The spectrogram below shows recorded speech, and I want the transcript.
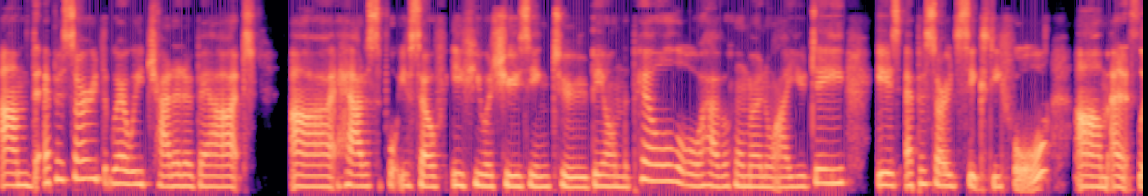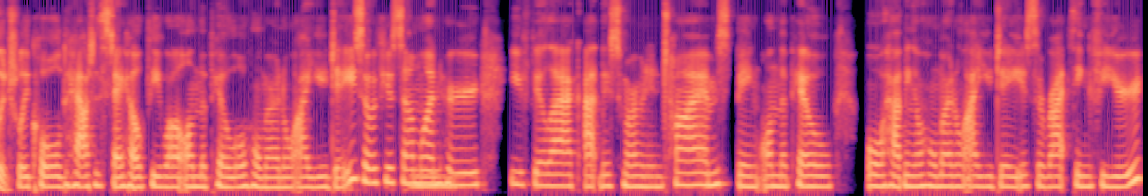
um, the episode where we chatted about uh, how to support yourself if you are choosing to be on the pill or have a hormonal IUD is episode 64. Um, and it's literally called How to Stay Healthy While on the Pill or Hormonal IUD. So if you're someone mm. who you feel like at this moment in time, being on the pill or having a hormonal IUD is the right thing for you,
